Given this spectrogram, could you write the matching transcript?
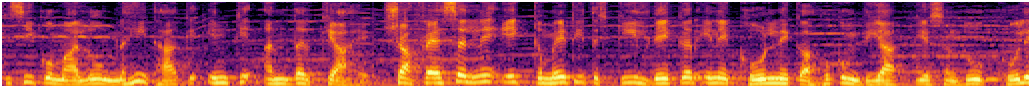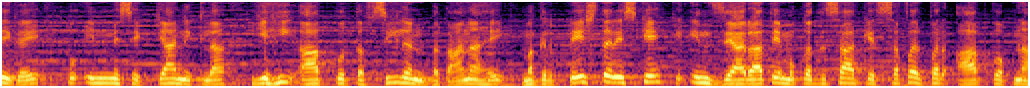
کسی کو معلوم نہیں تھا کہ ان کے اندر کیا ہے۔ شاہ فیصل نے ایک کمیٹی تشکیل دے کر انہیں کھولنے کا حکم دیا۔ یہ صندوق کھولے گئے تو ان میں سے کیا نکلا، یہی آپ کو تفصیل بتانا ہے، مگر پیشتر اس کے کہ ان زیارات مقدسہ کے سفر پر آپ کو اپنا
